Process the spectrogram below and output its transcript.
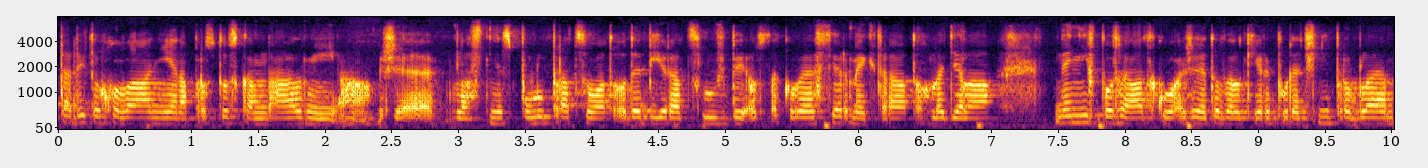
tady to chování je naprosto skandální a že vlastně spolupracovat, odebírat služby od takové firmy, která tohle dělá, není v pořádku a že je to velký reputační problém.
